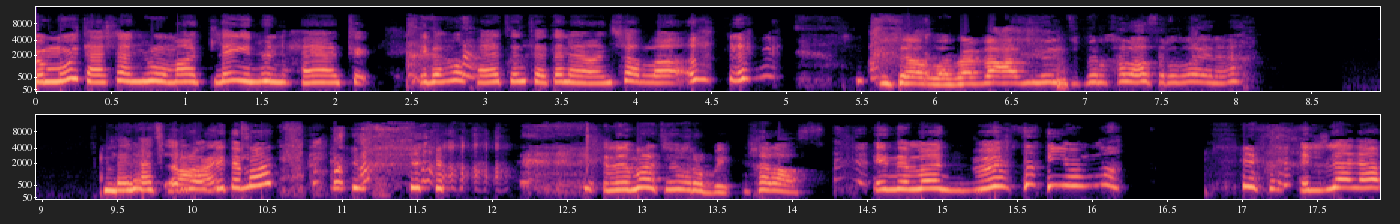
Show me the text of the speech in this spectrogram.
بموت عشان هو مات لين هن حياتي إذا هو انتهت أنا إن شاء الله. إن شاء الله. مع بعض ننتبه خلاص رضينا. بنات الرعب إذا مات. إذا ما تهربي خلاص. إذا مات ب... يما لا لا.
